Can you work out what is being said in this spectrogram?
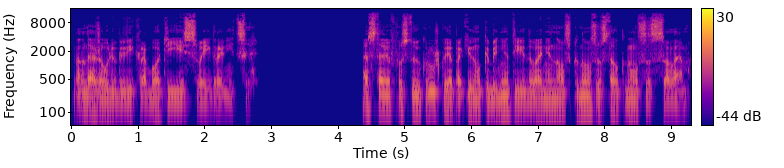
Но даже у любви к работе есть свои границы. Оставив пустую кружку, я покинул кабинет и едва не нос к носу столкнулся с Салем.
